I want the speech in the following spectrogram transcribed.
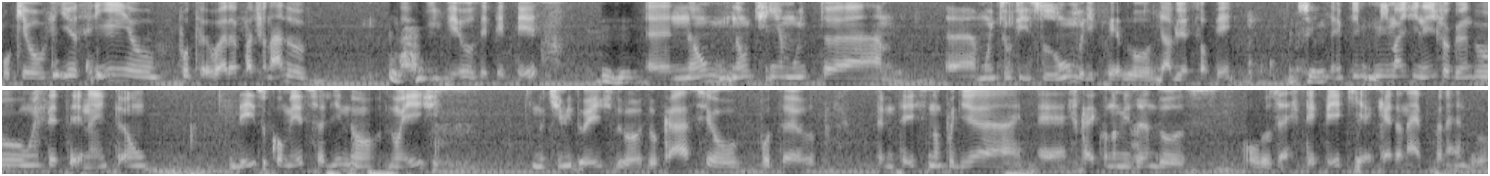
O que eu via assim, eu, puta, eu era apaixonado em ver os EPTs. Uhum. É, não, não tinha muita, uh, muito vislumbre pelo WSOP. Sim. Eu sempre me imaginei jogando um EPT, né? Então, desde o começo ali no, no Age, no time do Age do, do Cássio, eu, puta, eu perguntei se não podia é, ficar economizando os, os FPP, que, que era na época, né? Do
